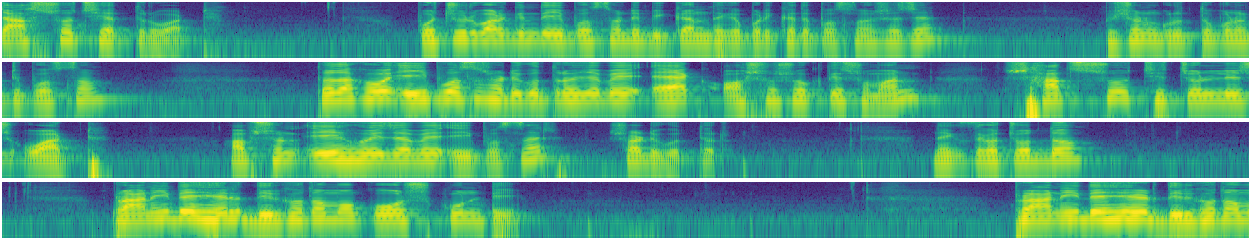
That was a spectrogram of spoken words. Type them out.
চারশো ছিয়াত্তর ওয়াট? প্রচুরবার কিন্তু এই প্রশ্নটি বিজ্ঞান থেকে পরীক্ষাতে প্রশ্ন এসেছে। ভীষণ গুরুত্বপূর্ণ একটি প্রশ্ন। তো দেখো, এই প্রশ্ন সঠিক উত্তর হয়ে যাবে এক অশ্বশক্তি সমান সাতশো ছেচল্লিশ ওয়াট। অপশন এ হয়ে যাবে এই প্রশ্নের সঠিক উত্তর। নেক্সট দেখো, চোদ্দ। প্রাণীদেহের দীর্ঘতম কোষ কোনটি? প্রাণীদেহের দীর্ঘতম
